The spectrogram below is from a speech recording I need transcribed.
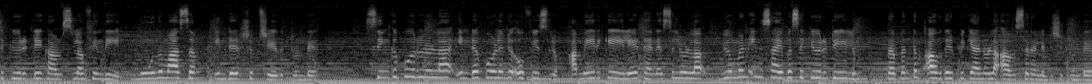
സെക്യൂരിറ്റി കൗൺസിൽ ഓഫ് ഇന്ത്യയിൽ മൂന്ന് മാസം ഇന്റേൺഷിപ്പ് ചെയ്തിട്ടുണ്ട്. സിംഗപ്പൂരിലുള്ള ഇന്റർപോളിന്റെ ഓഫീസിലും അമേരിക്കയിലെ ടെന്നസിലുള്ള വ്യുമൻ ഇൻ സൈബർ സെക്യൂരിറ്റിയിലും പ്രബന്ധം അവതരിപ്പിക്കാനുള്ള അവസരം ലഭിച്ചിട്ടുണ്ട്.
